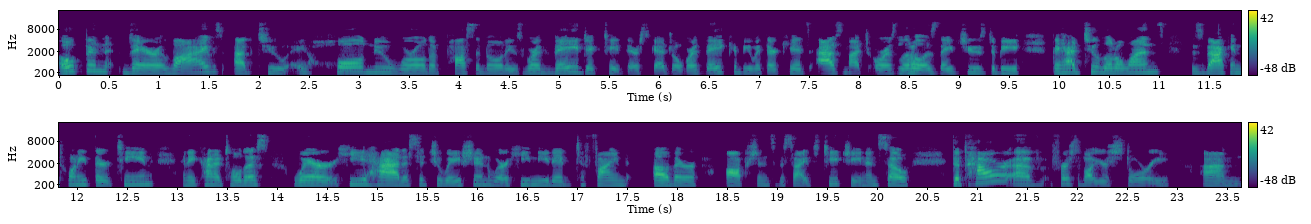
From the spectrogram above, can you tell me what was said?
open their lives up to a whole new world of possibilities where they dictate their schedule, where they can be with their kids as much or as little as they choose to be. They had two little ones. This is back in 2013, and he kind of told us where he had a situation where he needed to find other options besides teaching. And so the power of first of all your story um,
